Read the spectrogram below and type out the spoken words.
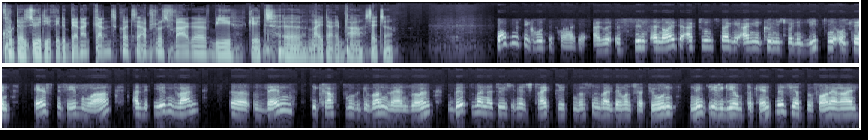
Côte d'Azur die Rede. Bernhard, ganz kurze Abschlussfrage. Wie geht weiter? Ein paar Sätze. Das ist die große Frage. Also es sind erneute Aktionstage angekündigt für den 7. und den 11. Februar. Also irgendwann, äh, wenn die Kraftprobe gewonnen werden soll, wird man natürlich in den Streik treten müssen, weil Demonstrationen nimmt die Regierung zur Kenntnis. Sie hat von vornherein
